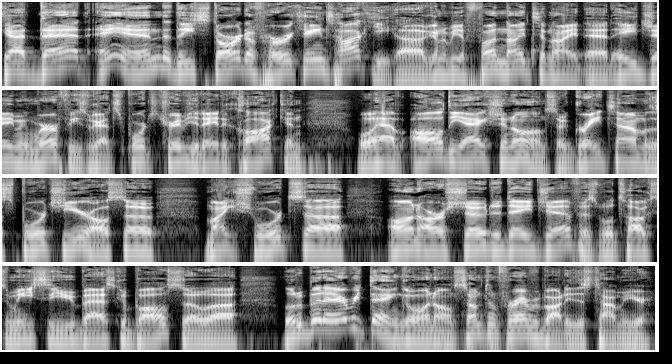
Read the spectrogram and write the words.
Got that and the start of Hurricanes hockey. Uh, going to be a fun night tonight at AJ McMurphy's. We got sports trivia at eight o'clock, and we'll have all the action on. So great time of the sports year. Also, Mike Schwartz uh, on our show today, Jeff, as we'll talk some ECU basketball. So uh, a little bit of everything going on. Something for everybody this time of year.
